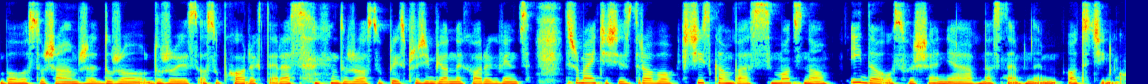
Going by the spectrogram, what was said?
bo słyszałam, że dużo, dużo jest osób chorych teraz, dużo osób jest przeziębionych chorych, więc trzymajcie się zdrowo. Ściskam Was mocno i do usłyszenia w następnym odcinku.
